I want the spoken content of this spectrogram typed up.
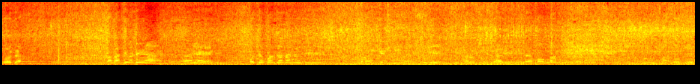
menggoda. Makasih Pak Dea. Kocok-kocok nanti di. Oke, harus hari ini saya mau kasih Pak Sopir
